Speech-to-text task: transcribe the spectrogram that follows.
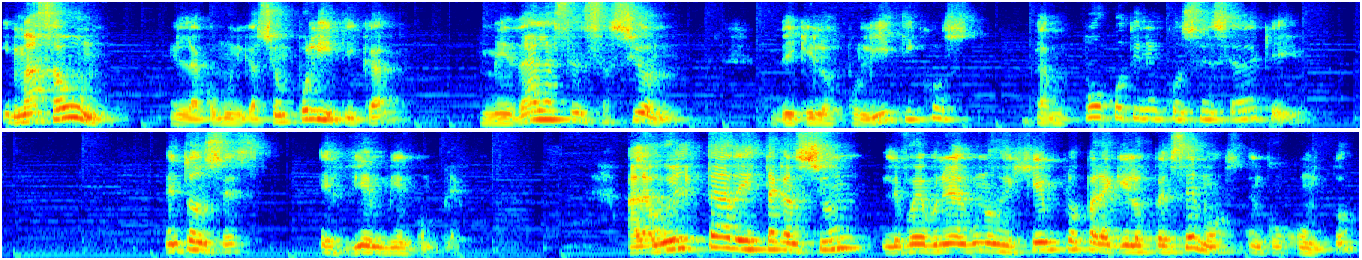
Y más aún, en la comunicación política, me da la sensación de que los políticos tampoco tienen conciencia de aquello. Entonces, es bien, bien complejo. A la vuelta de esta canción les voy a poner algunos ejemplos para que los pensemos en conjunto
